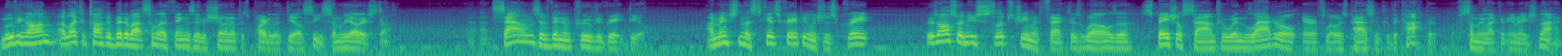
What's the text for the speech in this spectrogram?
Moving on, I'd like to talk a bit about some of the things that have shown up as part of the DLC, some of the other stuff. Sounds have been improved a great deal. I mentioned the skid scraping, which is great. There's also a new slipstream effect as well as a spatial sound for when lateral airflow is passing through the cockpit of something like an MH9.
